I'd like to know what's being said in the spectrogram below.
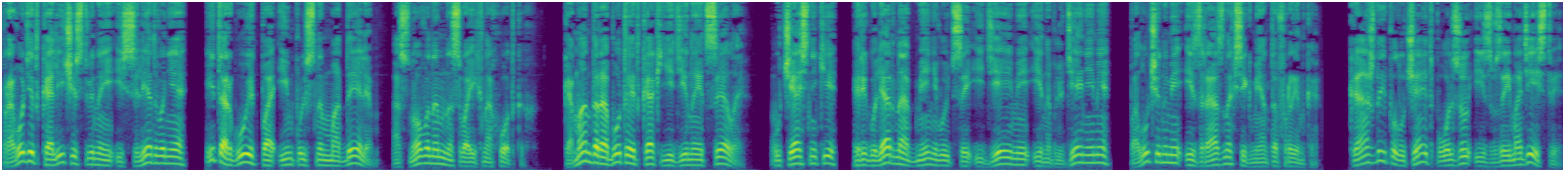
проводит количественные исследования и торгует по импульсным моделям, основанным на своих находках. Команда работает как единое целое. Участники регулярно обмениваются идеями и наблюдениями, полученными из разных сегментов рынка. Каждый получает пользу из взаимодействия.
